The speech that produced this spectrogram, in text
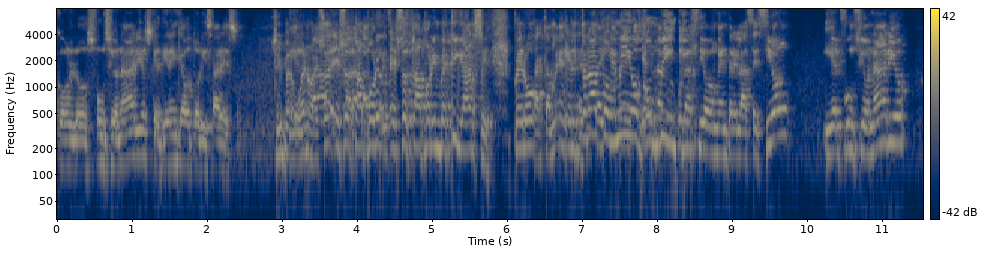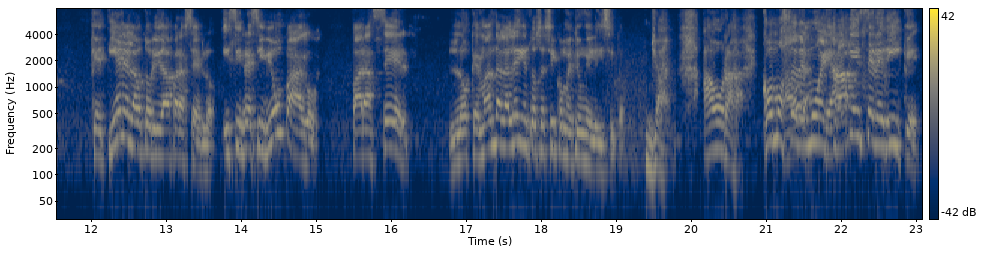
con los funcionarios que tienen que autorizar eso. Sí, pero bueno, eso, está por, eso está por investigarse. Pero el trato mío con Pinky. vinculación entre la sesión y el funcionario que tiene la autoridad para hacerlo. Y si recibió un pago para hacer lo que manda la ley, entonces sí cometió un ilícito. Ya. Ahora, ¿cómo se Ahora, Que demuestra? alguien se dedique,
